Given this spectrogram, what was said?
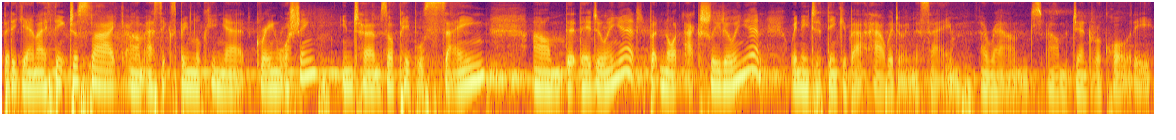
But again, I think just like um, ASIC's been looking at greenwashing in terms of people saying um, that they're doing it but not actually doing it, we need to think about how we're doing the same around um, gender equality.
